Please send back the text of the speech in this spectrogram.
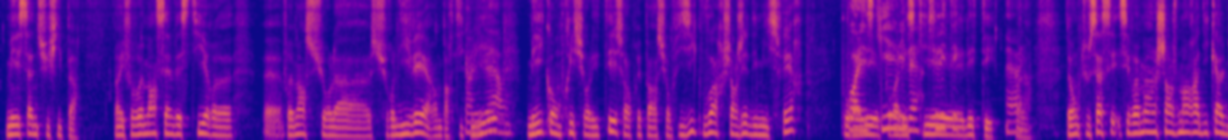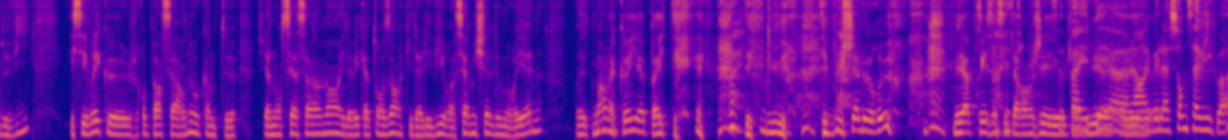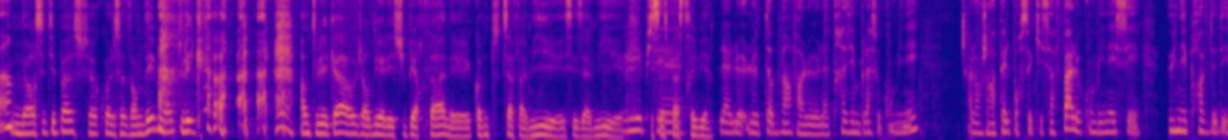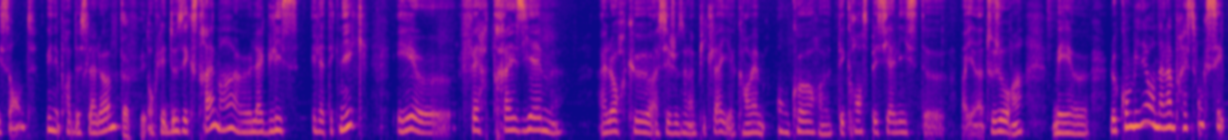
mais ça ne suffit pas. Non, il faut vraiment s'investir euh, euh, vraiment sur la sur l'hiver en particulier, l'hiver, ouais. mais y compris sur l'été, sur la préparation physique, voire changer d'hémisphère pour, Pour aller skier pour aller l'hiver. skier l'été. Ah ouais. voilà. Donc tout ça, c'est vraiment un changement radical de vie. Et c'est vrai que je repense à Arnaud quand euh, j'ai annoncé à sa maman, il avait 14 ans, qu'il allait vivre à Saint-Michel-de-Maurienne. Honnêtement, l'accueil n'a pas été des, plus, des plus chaleureux. Mais après, ça s'est arrangé. Ça n'a pas été euh, la révélation de sa vie, quoi. hein. non, c'était pas ce à quoi elle s'attendait, mais en tous les cas, en tous les cas, aujourd'hui, elle est super fan et comme toute sa famille et ses amis, et, Oui, et puis et ça se passe très bien. la- le, le top 20, enfin le- la 13e place au combiné. Alors je rappelle pour ceux qui ne savent pas, le combiné c'est une épreuve de descente, une épreuve de slalom, Tout à fait. donc les deux extrêmes, hein, euh, la glisse et la technique, et euh, faire 13e alors que à ces Jeux Olympiques-là, il y a quand même encore euh, des grands spécialistes, euh, enfin, il y en a toujours, hein, mais euh, le combiné, on a l'impression que c'est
